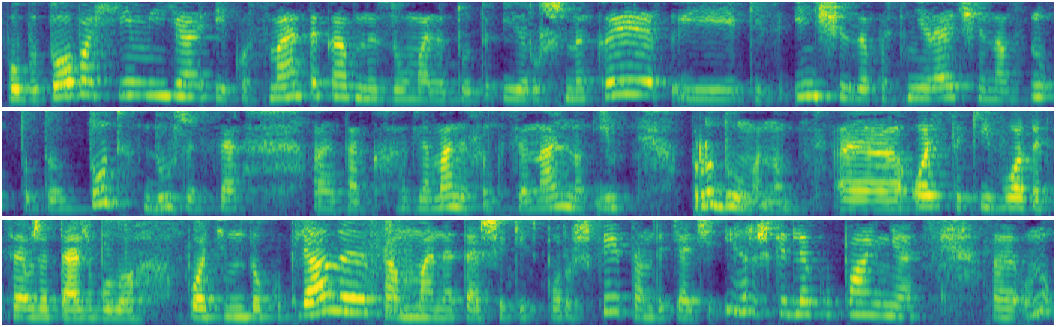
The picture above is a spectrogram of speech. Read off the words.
побутова хімія, і косметика. Внизу у мене тут і рушники, і якісь інші запасні речі. На Ну, тобто тут дуже все е, так для мене функціонально і продумано. Е, Ось такий возик, це вже теж було потім докупляли. Там в мене теж якісь порошки, там дитячі іграшки для купання. Е, Ну,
